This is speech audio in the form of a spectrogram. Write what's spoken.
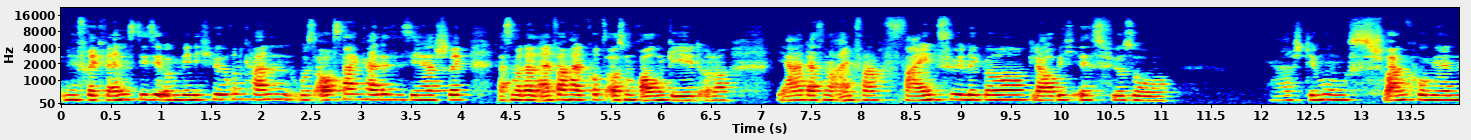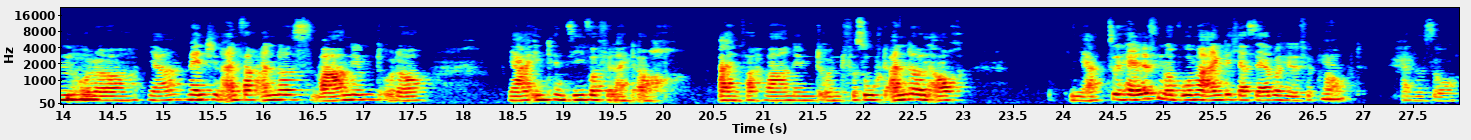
eine Frequenz, die sie irgendwie nicht hören kann, wo es auch sein kann, dass sie sich erschrickt, dass man dann einfach halt kurz aus dem Raum geht oder ja, dass man einfach feinfühliger, glaube ich, ist für so ja, Stimmungsschwankungen mhm. oder ja, Menschen einfach anders wahrnimmt oder ja, intensiver vielleicht auch einfach wahrnimmt und versucht anderen auch ja, zu helfen, obwohl man eigentlich ja selber Hilfe braucht. Ja. Also so.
